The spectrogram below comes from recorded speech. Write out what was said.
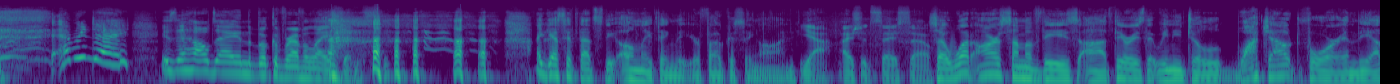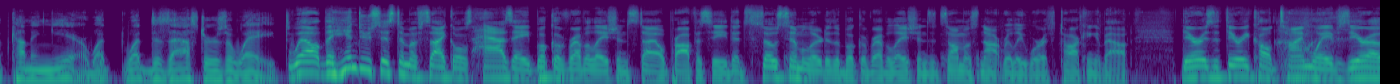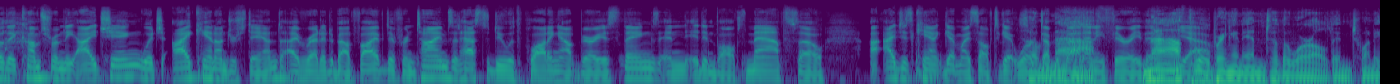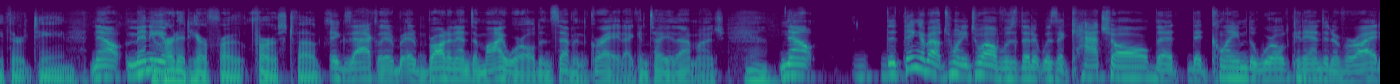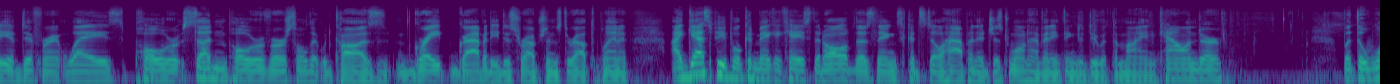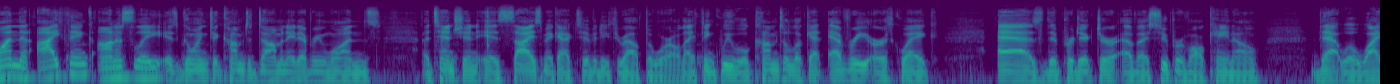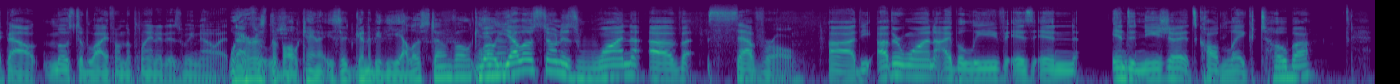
Every day is a hell day in the book of Revelations. I guess if that's the only thing that you're focusing on. yeah, I should say so. So, what are some of these uh, theories that we need to watch out for in the upcoming year? What what disasters await? Well, the Hindu system of cycles has a Book of Revelation style prophecy that's so similar to the Book of Revelations, it's almost not really worth talking about. There is a theory called time wave zero that comes from the I Ching, which I can't understand. I've read it about five different times. It has to do with plotting out various things, and it involves math. So I just can't get myself to get worked so up math, about any theory that math yeah. will bring an end to the world in 2013. Now, many You heard it here fro- first, folks. Exactly. It, it brought an end to my world in seventh grade. I can tell you that much. Yeah. Now, the thing about 2012 was that it was a catch-all that that claimed the world could end in a variety of different ways. Pole sudden pole reversal that would cause great gravity disruptions throughout the planet. I guess people could make a case that all of those things could still happen. It just won't have anything to do with the Mayan calendar. But the one that I think honestly is going to come to dominate everyone's attention is seismic activity throughout the world. I think we will come to look at every earthquake as the predictor of a super volcano that will wipe out most of life on the planet as we know it. Where That's is the should- volcano? Is it going to be the Yellowstone volcano? Well, Yellowstone is one of several. Uh, the other one, I believe, is in Indonesia. It's called Lake Toba.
